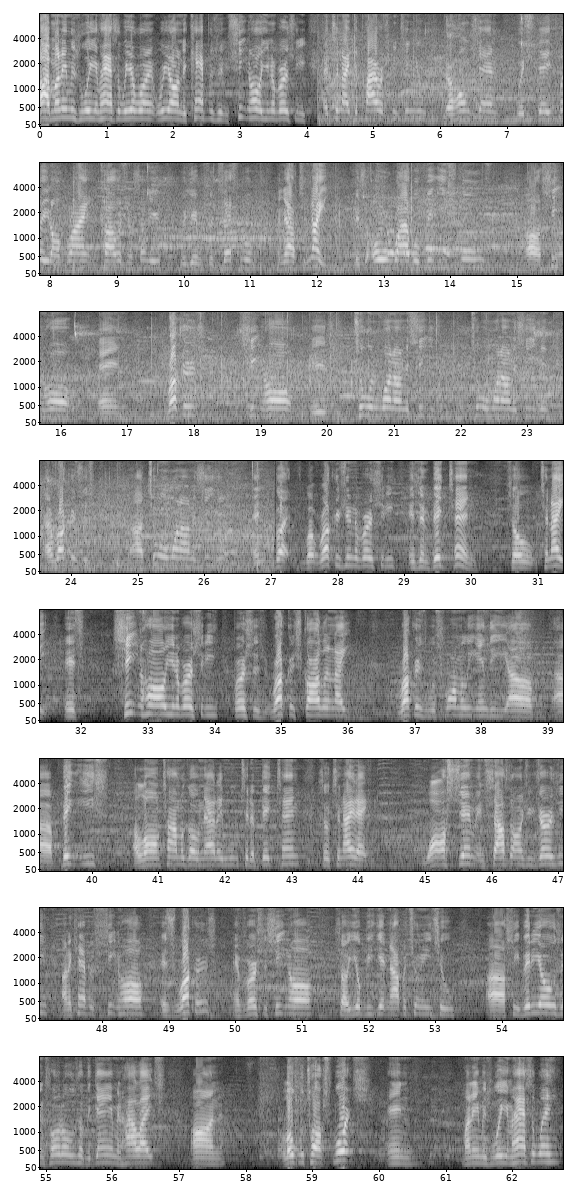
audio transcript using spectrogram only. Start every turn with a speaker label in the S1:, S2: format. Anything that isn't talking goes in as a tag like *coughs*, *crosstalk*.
S1: Hi, my name is William Hathaway. We're, on the campus of Seton Hall University, and tonight the Pirates continue their homestand, which they played on Bryant College on Sunday, where they were successful. And now tonight, it's old rival Big East schools, uh, Seton Hall and Rutgers. Seton Hall is two and one on the season, two and one on the season, and Rutgers is uh, two and one on the season. And but but Rutgers University is in Big Ten. So tonight it's Seton Hall University versus Rutgers Scarlet Knight. Rutgers was formerly in the uh, uh, Big East a long time ago. Now they moved to the Big Ten. So tonight at Walsh Gym in South Orange, New Jersey, on the campus of Seton Hall, is Rutgers and versus Seton Hall. So you'll be getting opportunity to uh, see videos and photos of the game and highlights on Local Talk Sports. And my name is William Hathaway.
